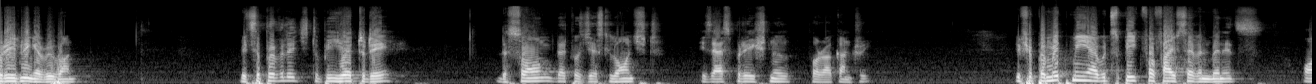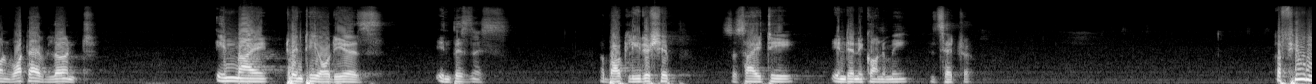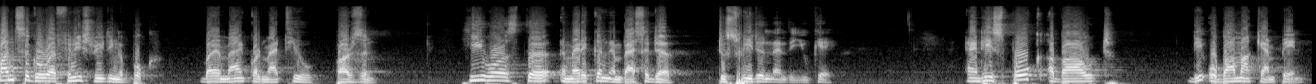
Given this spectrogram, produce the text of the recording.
Good evening, everyone. It's a privilege to be here today. The song that was just launched is aspirational for our country. If you permit me, I would speak for five, seven minutes on what I've learnt in my 20 odd years in business about leadership, society, Indian economy, etc. A few months ago, I finished reading a book by a man called Matthew Barzun. He was the American ambassador to Sweden and the UK. And he spoke about the Obama campaign.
